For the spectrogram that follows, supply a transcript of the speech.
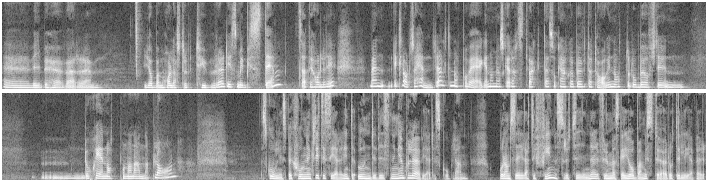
Eh, vi behöver eh, jobba med att hålla strukturer, det som är bestämt, så att vi håller det. Men det är klart så händer det alltid något på vägen. Om jag ska rastvakta så kanske jag behöver ta tag i något och då behövs det en... Mm, då sker något på någon annan plan. Skolinspektionen kritiserar inte undervisningen på Lövgärdeskolan och de säger att det finns rutiner för hur man ska jobba med stöd åt elever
